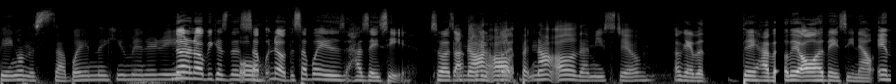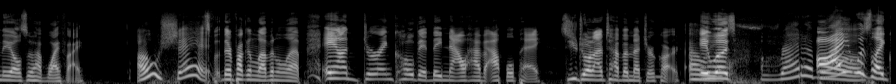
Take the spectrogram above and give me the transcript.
Being on the subway in the humidity. No, no, no, because the Oh. sub no, the subway is has AC, so it's actually not all, good. but not all of them used to. Okay, but they have they all have AC now, and they also have Wi-Fi. Oh shit! They're fucking loving a lip. And during COVID, they now have Apple Pay, so you don't have to have a Metro card. Oh, it was. incredible. I was like,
